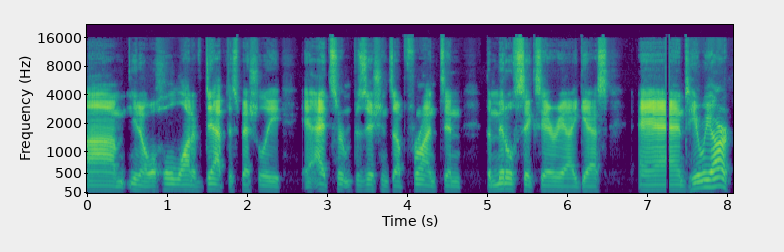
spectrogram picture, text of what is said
um, you know, a whole lot of depth, especially at certain positions up front and the middle six area, I guess. And here we are,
